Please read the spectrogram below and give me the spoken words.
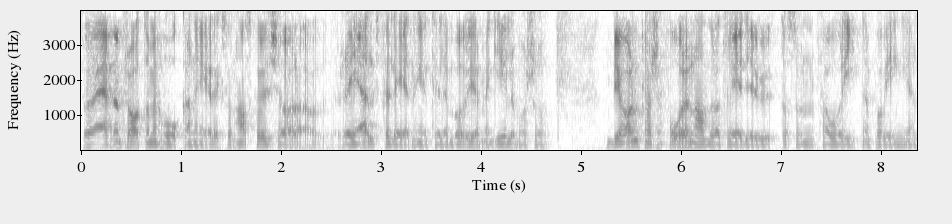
och jag har även pratat med Håkan Eriksson. Han ska ju köra rejält för ledningen till en början med Gilmore. Så att Björn kanske får en andra, tredje ut och sen favoriten på vingel.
